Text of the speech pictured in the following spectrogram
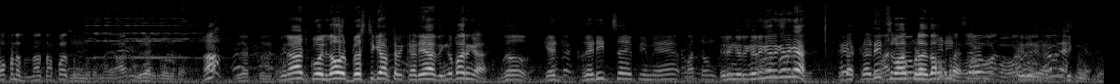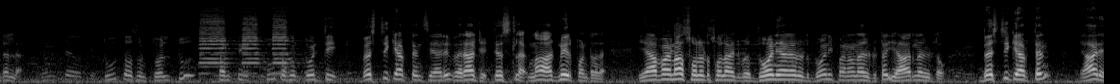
ஓப்பனாக சொல்ல. நான் தப்பா சொல்ல போறேன். யாரு விராட் கோலி தான்? விராட் கோலி தான். ஒரு பெஸ்ட் கேப்டன் கிடையாது. இங்க பாருங்க. ப்ரோ கிரெடிட்ஸை எப்பயுமே மற்றவங்க இருங்க இருங்க இருங்க இருங்க. இந்த கிரெடிட்ஸ் வாங்கக்கூடாது தான் இல்லை two thousand twelve to something two thousand twenty best captains யார்? விராட். டெஸ்ட்டில் நான் அட்மையர் பண்ணுறத எவனா சொல்லட்டும் சொல்ல இருக்கட்டும் தோனியாக இருக்கட்டும் தோனி ஃபனாக இருக்கட்டும் யாருனா இருக்கட்டும். பெஸ்ட்டு கேப்டன் யார்?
